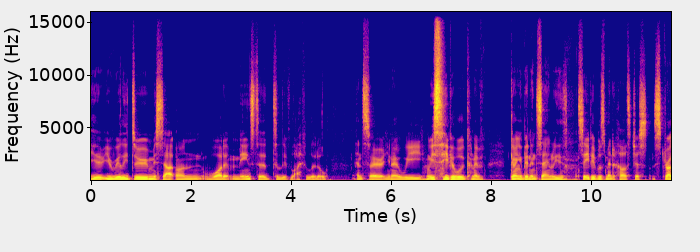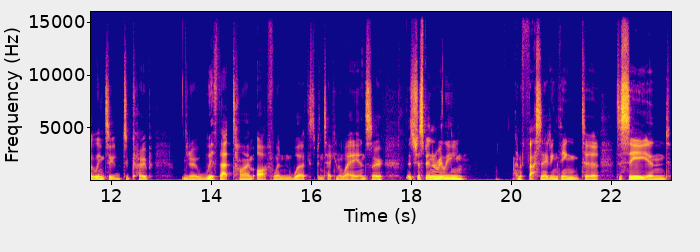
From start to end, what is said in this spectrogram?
you you really do miss out on what it means to to live life a little. And so, you know, we we see people kind of going a bit insane. We see people's mental health just struggling to to cope, you know, with that time off when work has been taken away. And so it's just been a really kind of fascinating thing to to see. And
